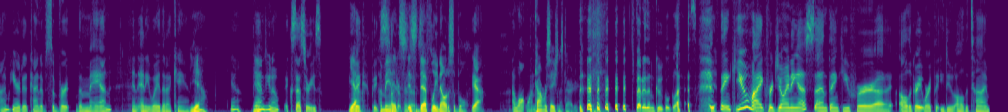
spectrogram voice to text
I'm here to kind of subvert the man in any way that I can. Yeah, Yeah. Yeah. And, you know, accessories. yeah. Big- big I mean, it's it's those. definitely noticeable. Yeah. I want one. Conversation starter. it's better than Google Glass. Yeah. Thank you, Mike, for joining us. And thank you for uh, all the great work that you do all the time.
